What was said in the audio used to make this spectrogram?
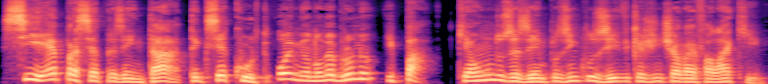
Se é para se apresentar, tem que ser curto. Oi, meu nome é Bruno e pá, que é um dos exemplos, inclusive, que a gente já vai falar aqui.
